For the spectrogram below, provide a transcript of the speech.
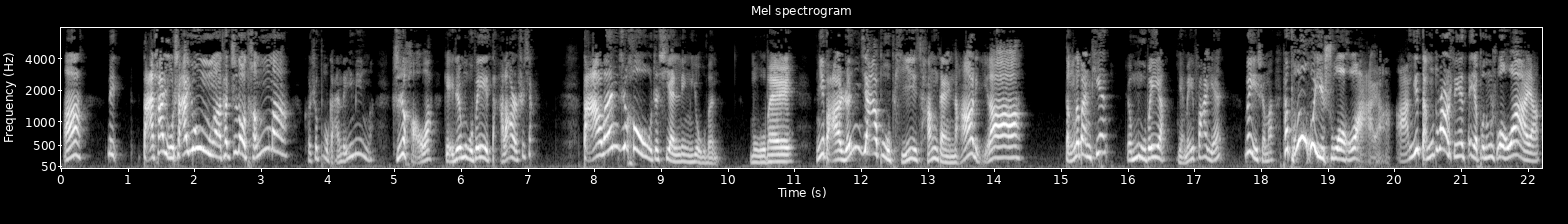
啊？那打他有啥用啊？他知道疼吗？可是不敢违命啊，只好啊给这墓碑打了二十下。打完之后，这县令又问墓碑：“你把人家布匹藏在哪里啦？”等了半天，这墓碑啊也没发言。为什么？他不会说话呀！啊，你等多长时间，他也不能说话呀。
